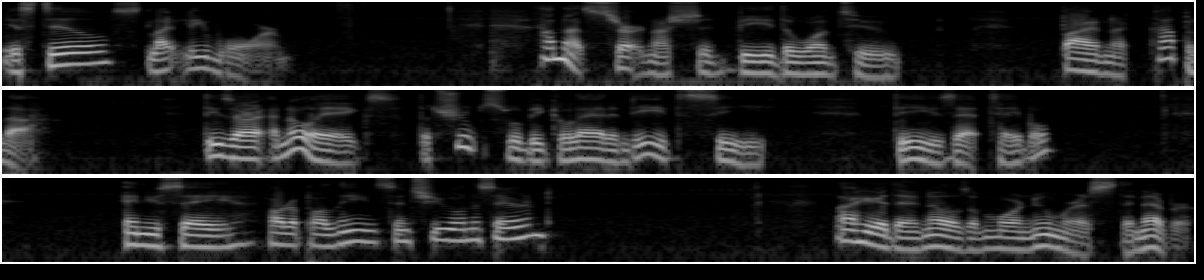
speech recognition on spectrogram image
is still slightly warm. I'm not certain I should be the one to find a kapla. These are anole eggs. The troops will be glad indeed to see these at table and you say, Hearer Pauline sent you on this errand? I hear their no's are more numerous than ever,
